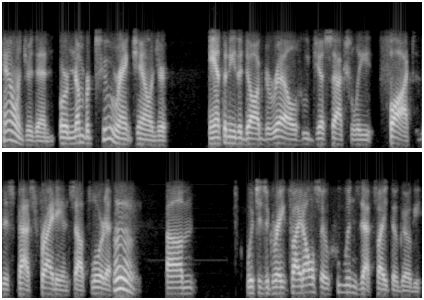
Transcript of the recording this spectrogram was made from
challenger then, or number two ranked challenger, Anthony the Dog Dirrell, who just actually fought this past Friday in South Florida, Mm. Um, which is a great fight also. Who wins that fight though, Gogi?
